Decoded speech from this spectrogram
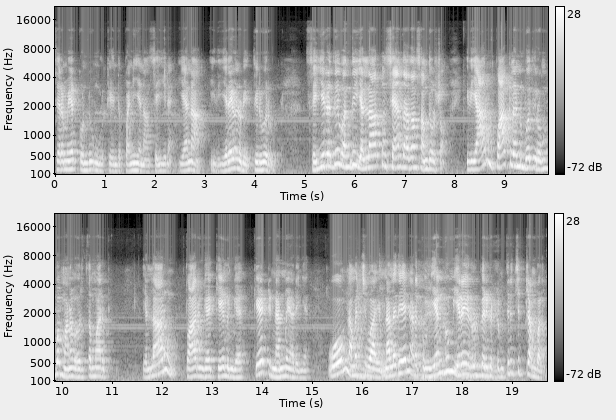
சிறமேற்கொண்டு உங்களுக்கு இந்த பணியை நான் செய்கிறேன். ஏன்னா இது இறைவனுடைய திருவருள். செய்கிறது வந்து எல்லாருக்கும் சேர்ந்தாதான் சந்தோஷம். இது யாரும் பார்க்கலன்னும் போது ரொம்ப மன வருத்தமாக இருக்குது எல்லாரும் பாருங்கள் கேளுங்க கேட்டு நன்மை அடைங்க. ஓம் நமச்சிவாயம். நல்லதே நடக்கும். எங்கும் இறையருள் பெருகட்டும். திருச்சிற்றம்பலம்.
